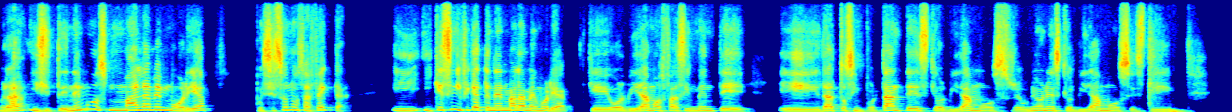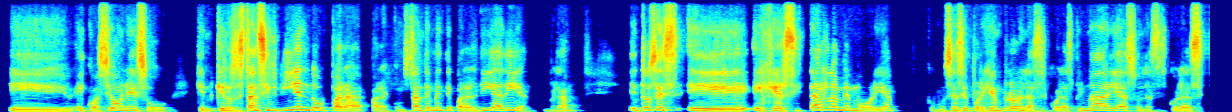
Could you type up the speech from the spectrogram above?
¿verdad? Y si tenemos mala memoria, pues eso nos afecta. ¿Y, qué significa tener mala memoria? Que olvidamos fácilmente eh, datos importantes, que olvidamos reuniones, que olvidamos este, eh, ecuaciones o que, nos están sirviendo para, para, constantemente para el día a día, ¿verdad? Entonces, eh, ejercitar la memoria, como se hace, por ejemplo, en las escuelas primarias o en las escuelas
